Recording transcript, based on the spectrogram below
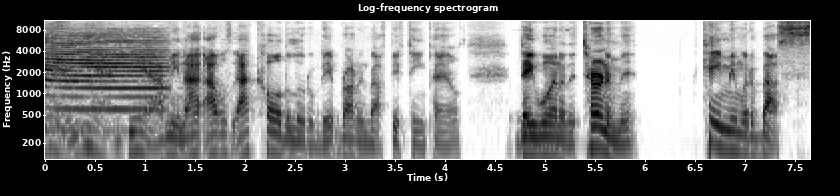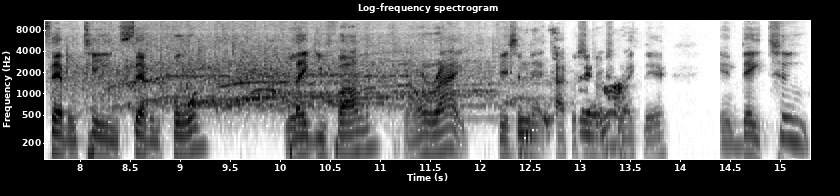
yeah, yeah. I mean, I, I was I called a little bit, brought in about 15 pounds. Day one of the tournament Came in with about 17, 7 4. Lake Eufaula. All right. Fishing that type of structure right there. In day two,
